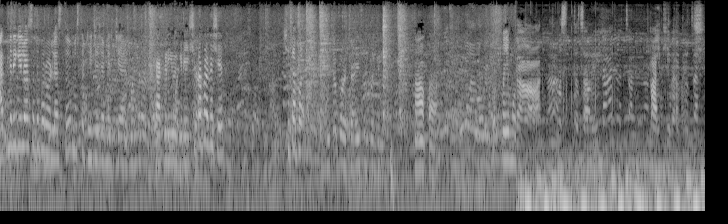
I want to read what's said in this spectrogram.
आतमध्ये गेलो असतं तर परवडलं असतं. मस्त ठेच्याच्या मिरच्या काकडी वगैरे. सीताफळ कशी आहेत? सीताफळ. सीताफळ चाळीस रुपये किलो हा का? पपई मोठा मस्त चालू आहे. पालखी बाबांची.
